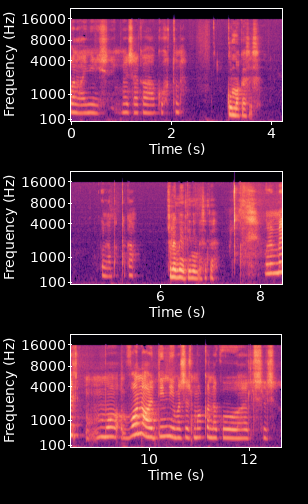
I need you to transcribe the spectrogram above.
vana inimesega kohtun kummaga siis? mõlemaga. sulle ei meeldi inimesed või? mulle meeldib, ma vanad inimesed, ma hakkan nagu lihtsalt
